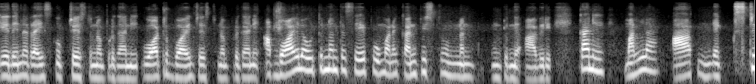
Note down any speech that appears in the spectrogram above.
ఏదైనా రైస్ కుక్ చేస్తున్నప్పుడు కానీ వాటర్ బాయిల్ చేస్తున్నప్పుడు కానీ ఆ బాయిల్ అవుతున్నంతసేపు మనకు కనిపిస్తూ ఉన్న ఉంటుంది ఆవిరి. కానీ మళ్ళా ఆ నెక్స్ట్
